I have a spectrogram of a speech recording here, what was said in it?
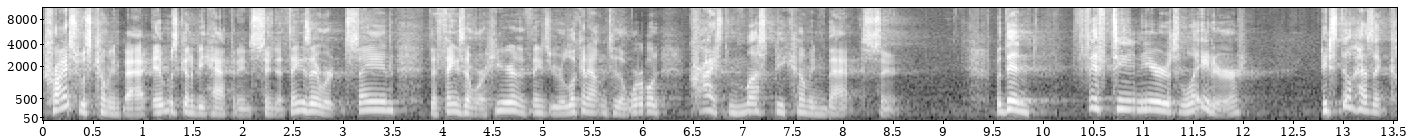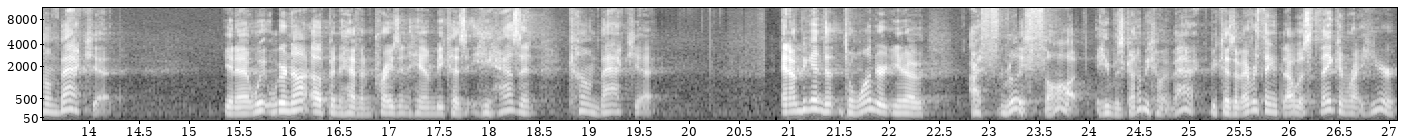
Christ was coming back, it was going to be happening soon. The things they were saying, the things that were here, the things you were looking out into the world, Christ must be coming back soon. But then 15 years later, he still hasn't come back yet. You know, we, we're not up in heaven praising him because he hasn't come back yet. And I began to, to wonder, you know, I really thought he was going to be coming back because of everything that I was thinking right here,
